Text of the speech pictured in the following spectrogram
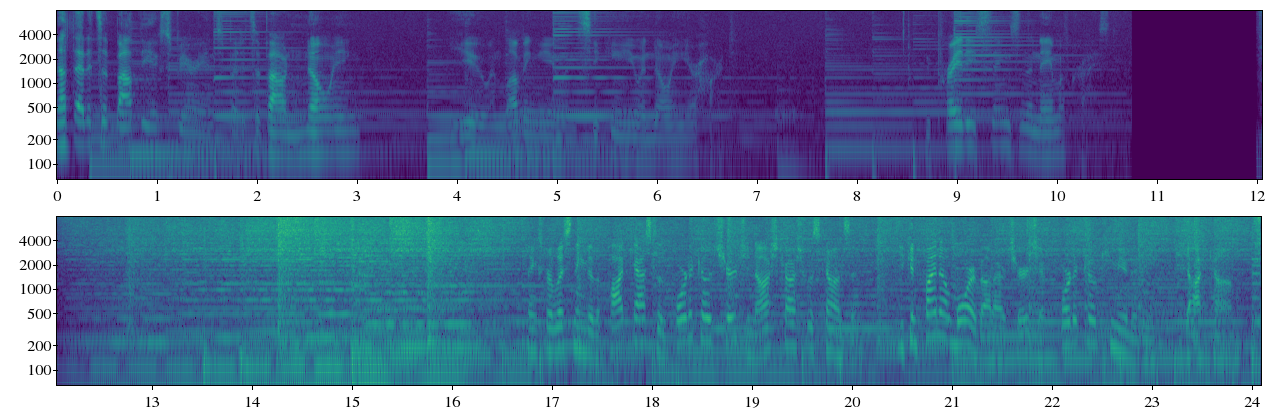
Not that it's about the experience, but it's about knowing you and loving you and seeking you pray these things in the name of Christ. Thanks for listening to the podcast of the Portico Church in Oshkosh, Wisconsin. You can find out more about our church at porticocommunity.com.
